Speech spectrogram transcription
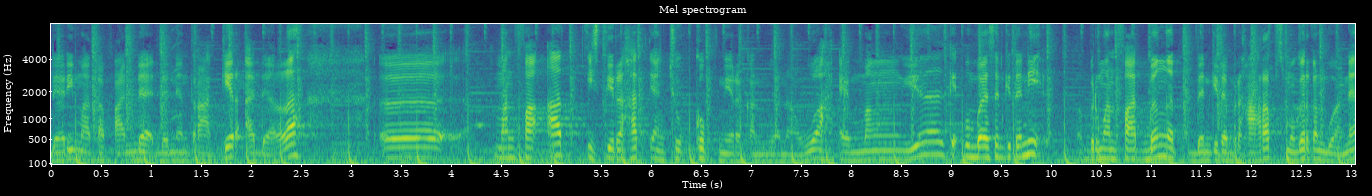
menghindari mata panda. Dan yang terakhir adalah uh, manfaat istirahat yang cukup nih rekan buana. Wah emang ya kayak pembahasan kita nih bermanfaat banget. Dan kita berharap semoga rekan buana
